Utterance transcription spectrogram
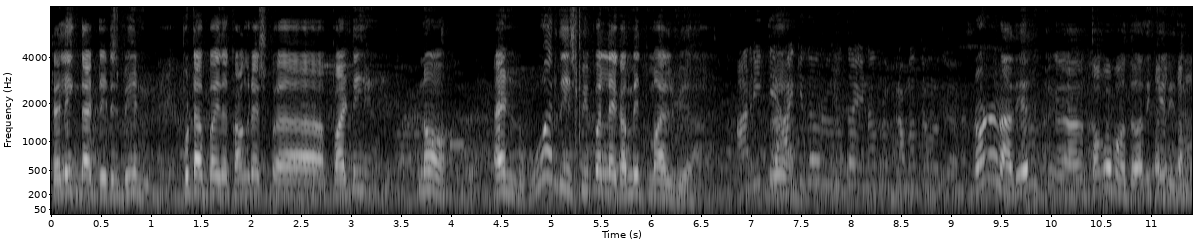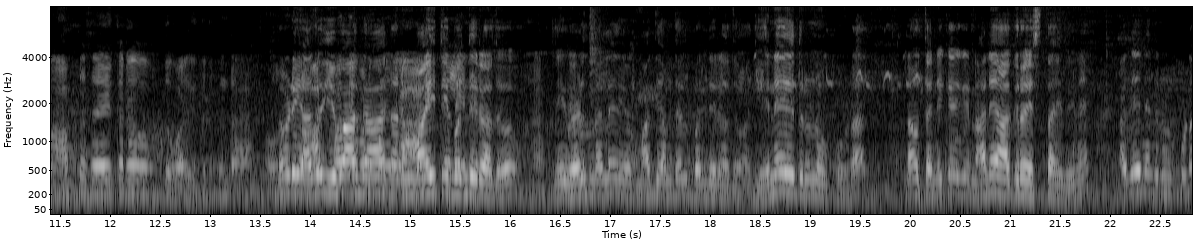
telling that it is been put up by the Congress uh, party? No. And who are these people like Amit Malviya? ಆ ರೀತಿ ಹಾಕಿದವ್ರ ವಿರುದ್ಧ ಏನಾದರೂ ಕ್ರಮ ತಗೊಳ್ತೀರಾ ನೋಡೋಣ ಅದೇನು ತಗೋಬಹುದು ಇದ್ರಿಂದ ನೋಡಿ ಅದು ಇವಾಗ ನನಗೆ ಮಾಹಿತಿ ಬಂದಿರೋದು ನೀವು ಹೇಳಿದ ಮೇಲೆ ಇವಾಗ ಮಾಧ್ಯಮದಲ್ಲಿ ಬಂದಿರೋದು. ಅದು ಏನೇ ಇದ್ರೂ ಕೂಡ ನಾವು ತನಿಖೆಗೆ ನಾನೇ ಆಗ್ರಹಿಸ್ತಾ ಇದ್ದೀನಿ. ಅದೇನಿದ್ರೂ ಕೂಡ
